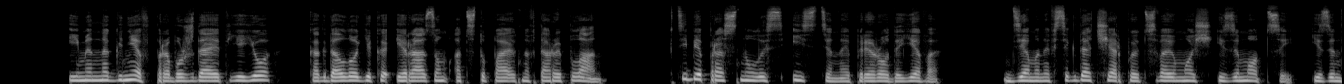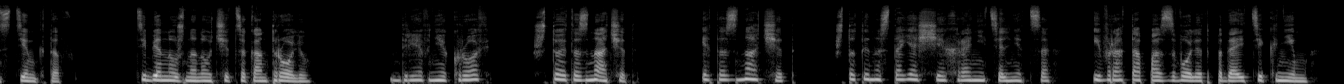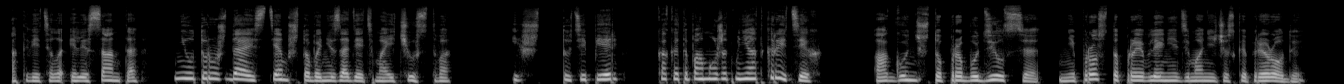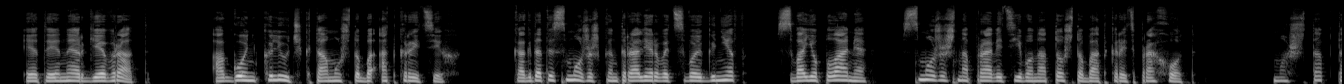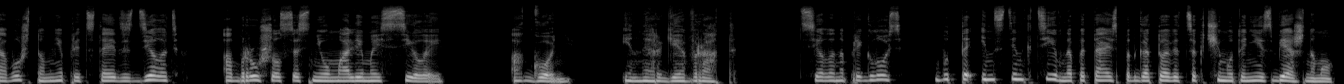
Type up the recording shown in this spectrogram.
Именно гнев пробуждает ее, когда логика и разум отступают на второй план. В тебе проснулась истинная природа Ева. Демоны всегда черпают свою мощь из эмоций, из инстинктов. Тебе нужно научиться контролю». «Древняя кровь? Что это значит?» Это значит, что ты настоящая хранительница, и врата позволят подойти к ним, — ответила Элисанта, не утруждаясь тем, чтобы не задеть мои чувства. И что теперь? Как это поможет мне открыть их? Огонь, что пробудился, не просто проявление демонической природы. Это энергия врат. Огонь — ключ к тому, чтобы открыть их. Когда ты сможешь контролировать свой гнев, свое пламя, сможешь направить его на то, чтобы открыть проход. Масштаб того, что мне предстоит сделать, обрушился с неумолимой силой. Огонь. Энергия врат. Тело напряглось, будто инстинктивно пытаясь подготовиться к чему-то неизбежному.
